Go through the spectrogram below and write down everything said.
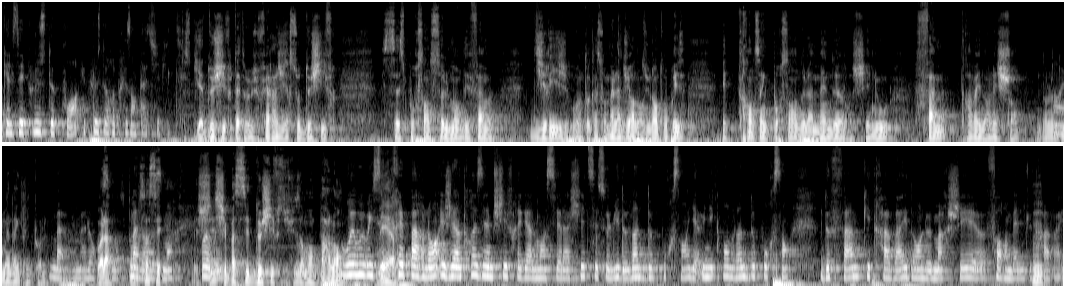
qu'elles aient plus de poids et plus de représentativité. Parce qu'il y a deux chiffres, peut-être faire agir sur deux chiffres. 16% seulement des femmes dirigent, ou en tout cas sont managers dans une entreprise et 35% de la main-d'œuvre chez nous, femmes, travaillent dans les champs, dans le domaine agricole. Bah, malheureusement. Voilà. Donc ça, je ne sais pas si c'est deux chiffres suffisamment parlants. Oui, oui, oui, c'est euh, très parlant. Et j'ai un troisième chiffre également, si Rachid, c'est celui de 22%. Il y a uniquement 22% de femmes qui travaillent dans le marché euh, formel du hmm. travail.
